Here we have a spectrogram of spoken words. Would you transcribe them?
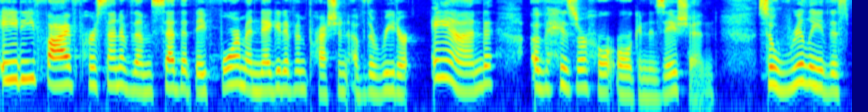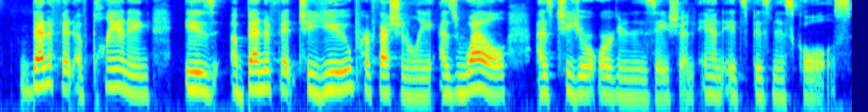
85% of them said that they form a negative impression of the reader and of his or her organization. So really this benefit of planning is a benefit to you professionally as well as to your organization and its business goals.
